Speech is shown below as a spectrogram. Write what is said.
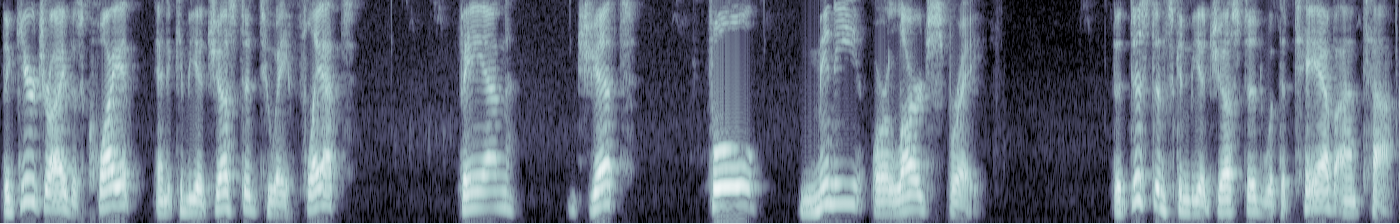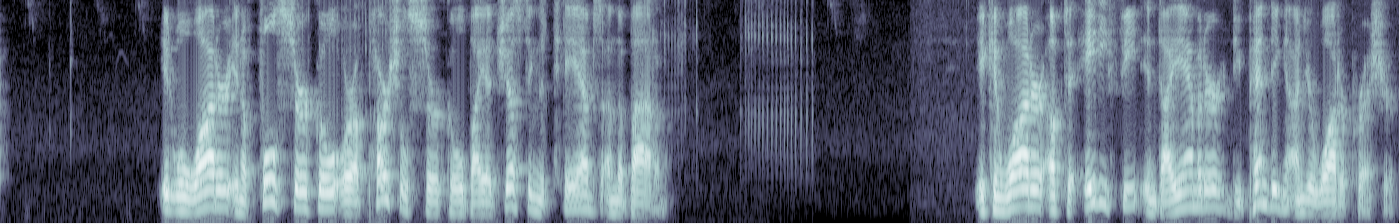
The gear drive is quiet and it can be adjusted to a flat, fan, jet, full, mini, or large spray. The distance can be adjusted with the tab on top. It will water in a full circle or a partial circle by adjusting the tabs on the bottom. It can water up to 80 feet in diameter depending on your water pressure.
